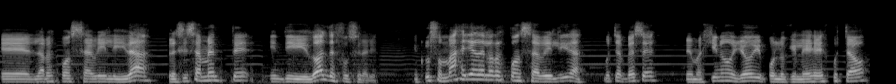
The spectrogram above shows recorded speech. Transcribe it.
eh, la responsabilidad precisamente individual del funcionario, incluso más allá de la responsabilidad. Muchas veces, me imagino yo y por lo que les he escuchado,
